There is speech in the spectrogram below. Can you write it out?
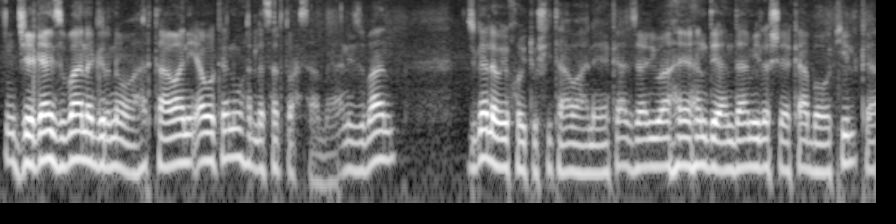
جێگای زبانەگرنەوە هەر تاوانی ئەوەکەن و هەر لەسەر تو حسابە ینی زبان جگە لەوەی خۆی تووشی تاوانەیەەکە. جاری وا هەیە هەندێک ئەندامی لە شێکا بە وەکیل کە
